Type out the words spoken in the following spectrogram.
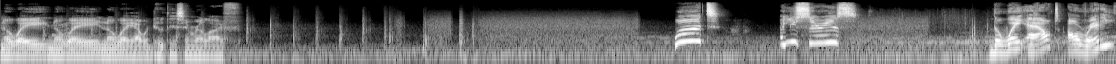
No way, no way, no way I would do this in real life. Serious? The way out already?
